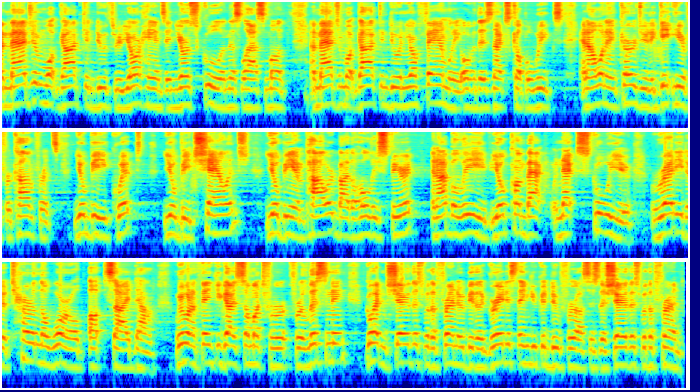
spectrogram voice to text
Imagine what God can do through your hands in your school in this last month. Imagine what God can do in your family over this next couple weeks. And I want to encourage you to get here for conference. You'll be equipped, you'll be challenged, you'll be empowered by the Holy Spirit and I believe you'll come back next school year ready to turn the world upside down. We want to thank you guys so much for, for listening. Go ahead and share this with a friend. It would be the greatest thing you could do for us is to share this with a friend.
